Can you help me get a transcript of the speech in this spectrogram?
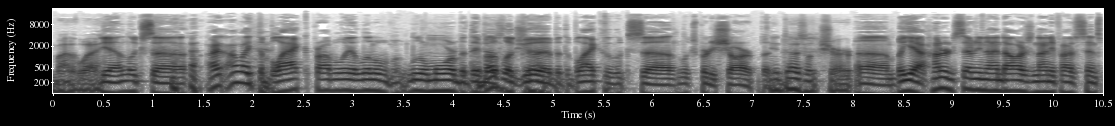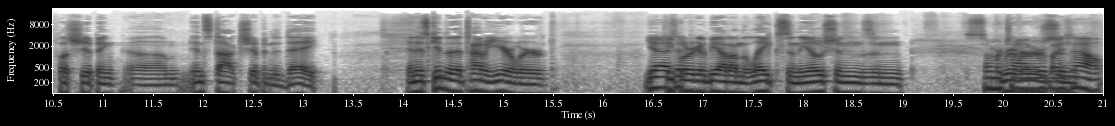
By the way, Yeah, it looks. Uh, I, I like the black probably a little, a little more, but they It both look, look good. But the black looks uh, looks pretty sharp. But it does look sharp. um, but yeah, one hundred seventy nine dollars and ninety five cents plus shipping. Um, in stock shipping today, and it's getting to that time of year where yeah, people a- are going to be out on the lakes and the oceans and summertime. rivers Everybody's and- out.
